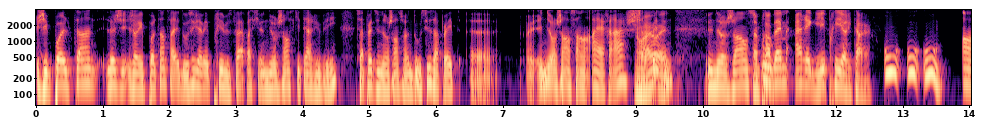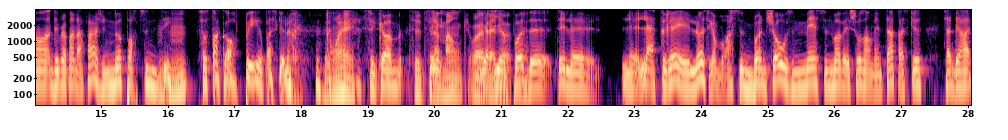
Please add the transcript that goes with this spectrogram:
J'ai pas le temps, là, j'aurais pas le temps de faire les dossiers que j'avais prévu de faire parce qu'il y a une urgence qui est arrivée. Ça peut être une urgence sur un dossier, ça peut être euh, une urgence en RH, ça Ouais, peut ouais. être une, une urgence C'est un problème à régler prioritaire. ou, ou, ou, en développement d'affaires, j'ai une opportunité. Mhm. Ça, c'est encore pire parce que là, Ouais. c'est comme. Tu, tu la manques. Il Ouais, n'y a, ben y a là, pas ouais. de. Tu sais, le, l'attrait est là. C'est comme, c'est une bonne chose, mais c'est une mauvaise chose en même temps parce que ça te déraille.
